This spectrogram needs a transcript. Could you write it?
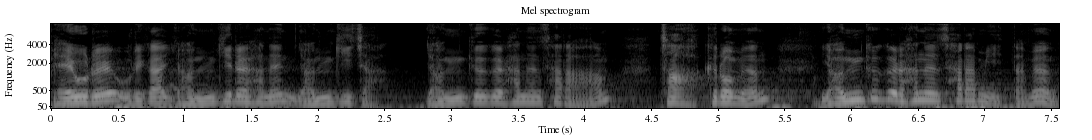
배우를 우리가 연기를 하는 연기자. 연극을 하는 사람. 자, 그러면 연극을 하는 사람이 있다면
